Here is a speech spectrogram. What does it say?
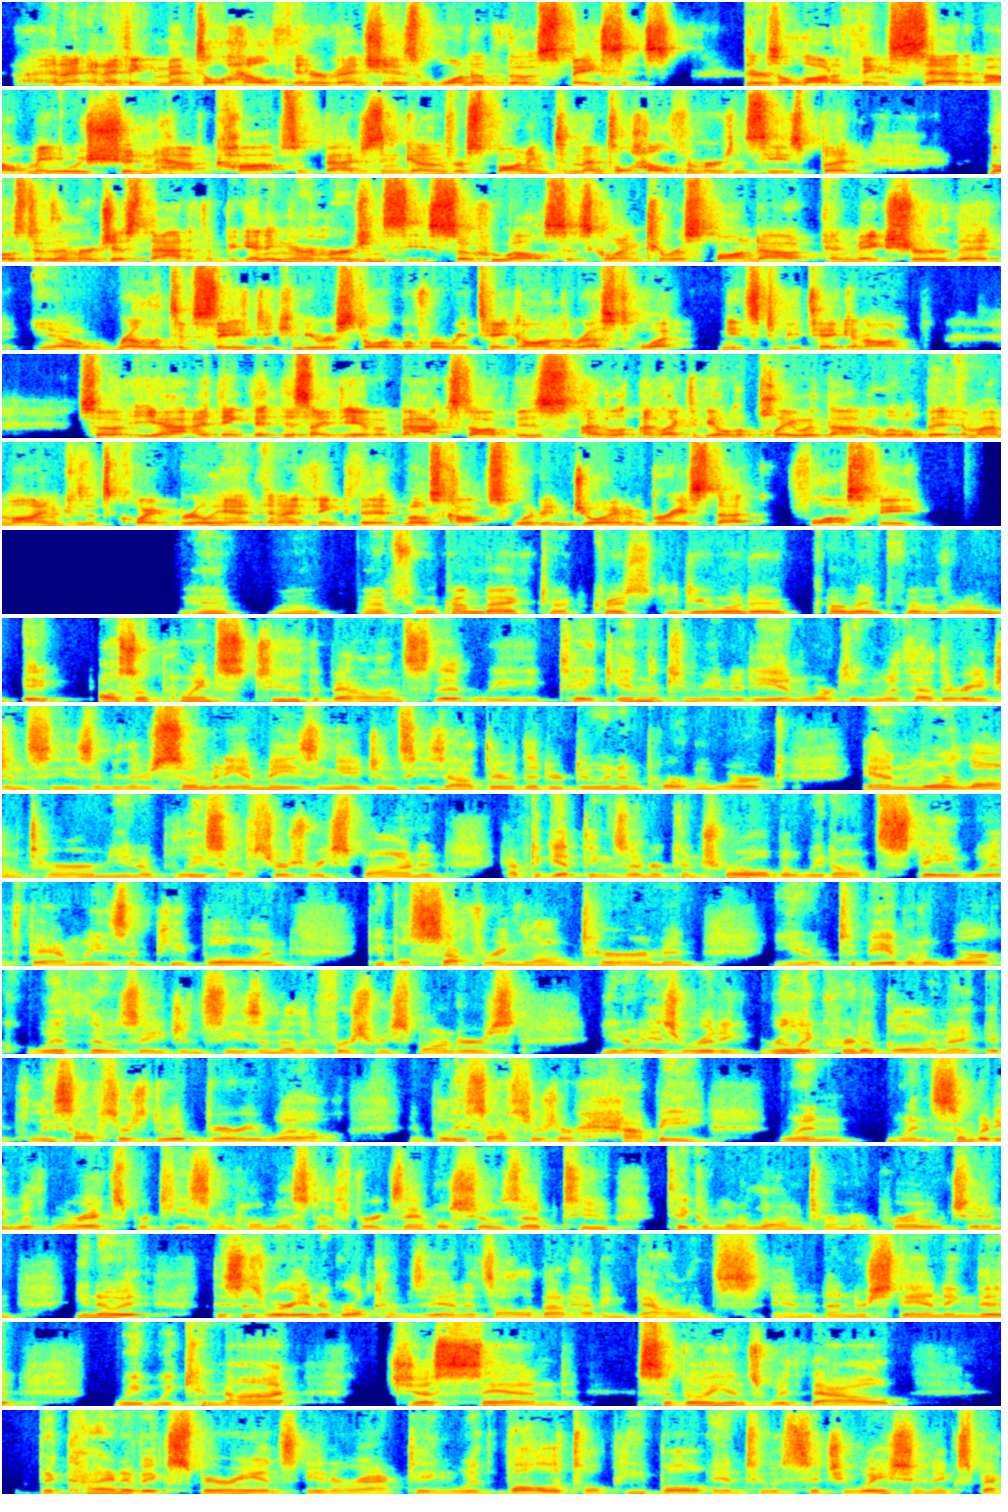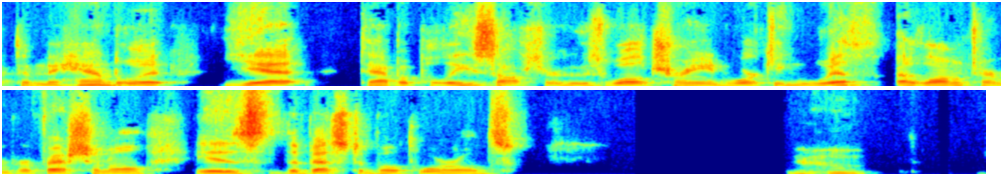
Uh, and I, and I think mental health intervention is one of those spaces. There's a lot of things said about maybe we shouldn't have cops with badges and guns responding to mental health emergencies, but most of them are just that at the beginning they're emergencies. So who else is going to respond out and make sure that you know relative safety can be restored before we take on the rest of what needs to be taken on? So yeah i think that this idea of a backstop is i'd, I'd like to be able to play with that a little bit in my mind because it's quite brilliant and i think that most cops would enjoy and embrace that philosophy yeah, well, perhaps we'll come back to it. Chris, did you want to comment further on? It also points to the balance that we take in the community and working with other agencies. I mean, there's so many amazing agencies out there that are doing important work and more long term. You know, police officers respond and have to get things under control, but we don't stay with families and people and people suffering long term. And, you know, to be able to work with those agencies and other first responders you know is really really critical and I, police officers do it very well. And police officers are happy when when somebody with more expertise on homelessness for example shows up to take a more long-term approach. And you know it this is where integral comes in. It's all about having balance and understanding that we we cannot just send civilians without the kind of experience interacting with volatile people into a situation expect them to handle it yet to have a police officer who's well trained working with a long term professional is the best of both worlds. Yeah,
